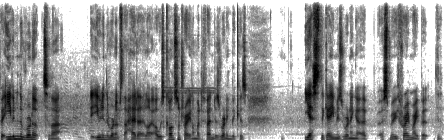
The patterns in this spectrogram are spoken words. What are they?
but even in the run up to that, even in the run up to that header, like I was concentrating on my defenders running because, yes, the game is running at a, a smooth frame rate, but the,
